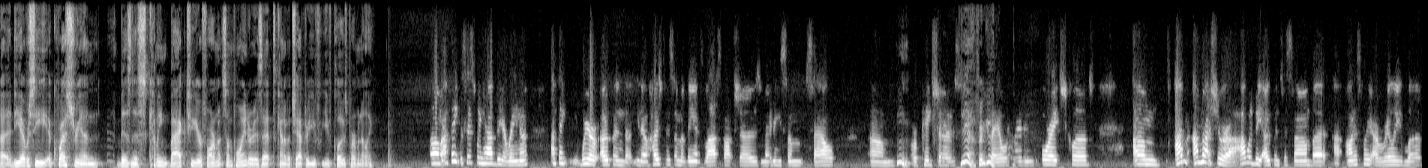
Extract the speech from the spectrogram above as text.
uh, do you ever see equestrian business coming back to your farm at some point, or is that kind of a chapter you've you've closed permanently? Um, I think since we have the arena, I think we're open to you know hosting some events, livestock shows, maybe some sow um, hmm. or pig shows. Yeah, very good. Sales, maybe 4-H clubs. Um, I'm I'm not sure. I, I would be open to some, but I, honestly, I really love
